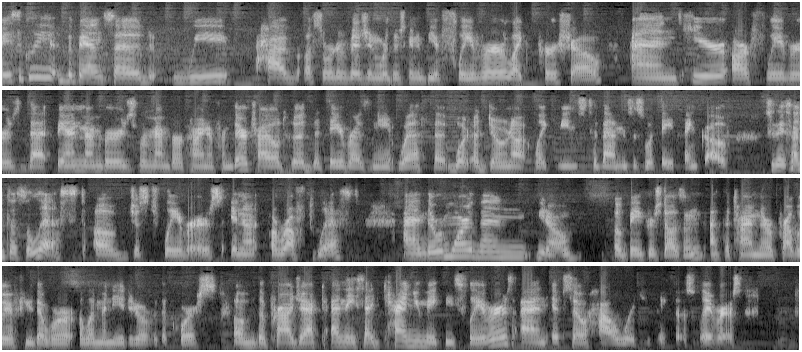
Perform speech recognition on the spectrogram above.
Basically the band said we have a sort of vision where there's going to be a flavor like per show and here are flavors that band members remember kind of from their childhood that they resonate with that what a donut like means to them this is what they think of. So they sent us a list of just flavors in a, a rough list and there were more than you know a baker's dozen at the time. There were probably a few that were eliminated over the course of the project. And they said, Can you make these flavors? And if so, how would you make those flavors?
